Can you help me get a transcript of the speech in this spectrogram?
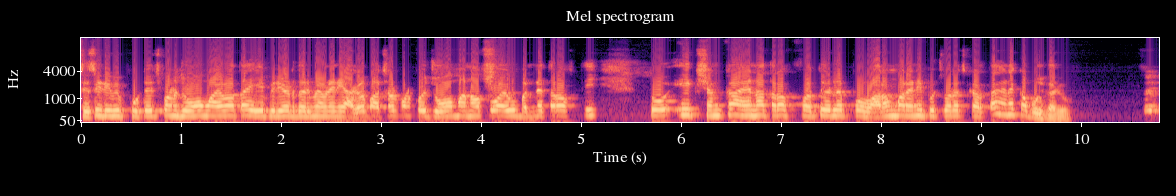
સીસીટીવી ફૂટેજ પણ જોવામાં આવ્યા હતા. એ પીરિયડ દરમિયાન એની આગળ પાછળ પણ કોઈ જોવામાં નહોતું આવ્યું બંને તરફથી. તો એક શંકા એના તરફ હતી એટલે વારંવાર એની પૂછપરછ કરતા એને કબૂલ કર્યું. That's it.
